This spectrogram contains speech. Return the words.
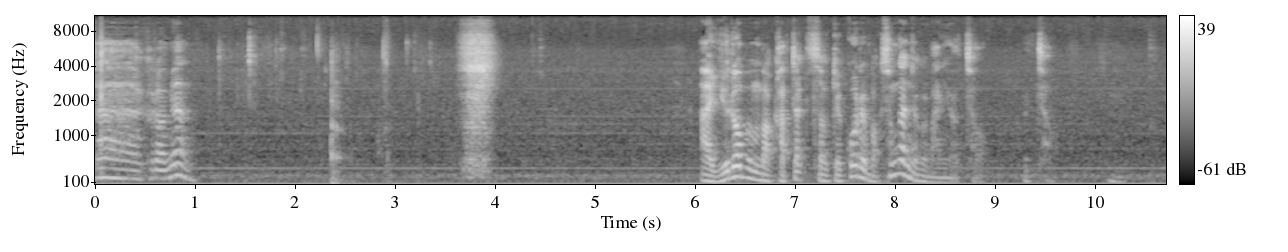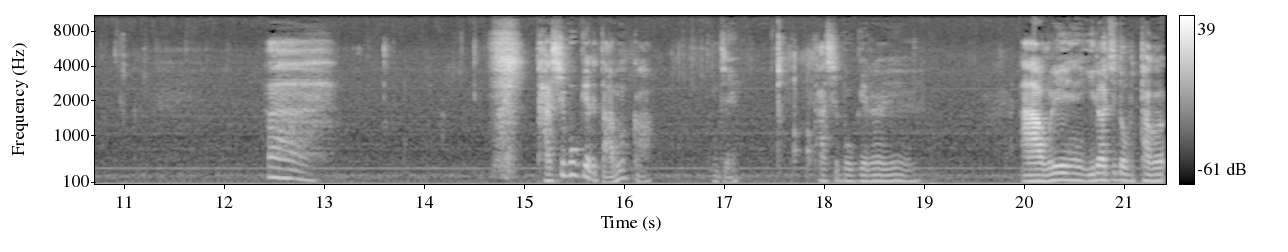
자, 그러면 아, 유럽은 막 갑작스럽게 골을 막 순간적으로 많이 넣죠. 그렇죠. 음. 아, 다시 보기를 남을까? 이제 다시 보기를 아, 우리 이러지도 못하고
